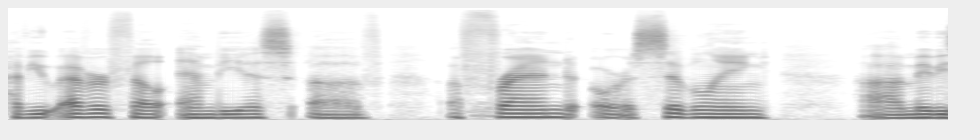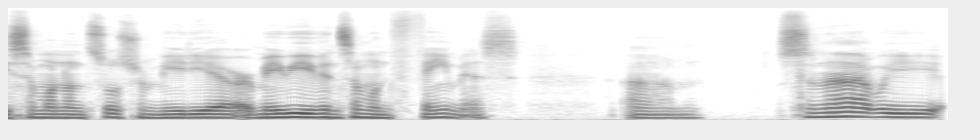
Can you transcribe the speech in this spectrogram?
Have you ever felt envious of a friend or a sibling, uh, maybe someone on social media, or maybe even someone famous? Um, so now that we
